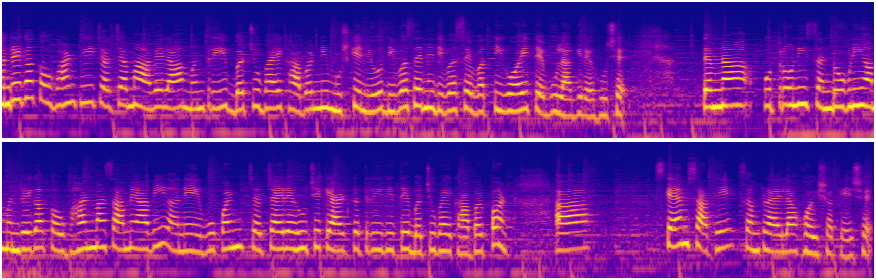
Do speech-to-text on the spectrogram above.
મનરેગા કૌભાંડથી ચર્ચામાં આવેલા મંત્રી બચુભાઈ ખાબડની મુશ્કેલીઓ દિવસે ને દિવસે વધતી હોય તેવું લાગી રહ્યું છે. તેમના પુત્રોની સંડોવણી આ મનરેગા કૌભાંડમાં સામે આવી અને એવું પણ ચર્ચાઈ રહ્યું છે કે આડકતરી રીતે બચુભાઈ ખાબડ પણ આ સ્કેમ સાથે સંકળાયેલા હોઈ શકે છે.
